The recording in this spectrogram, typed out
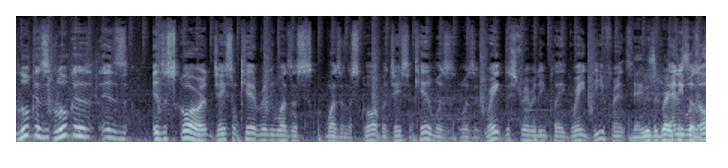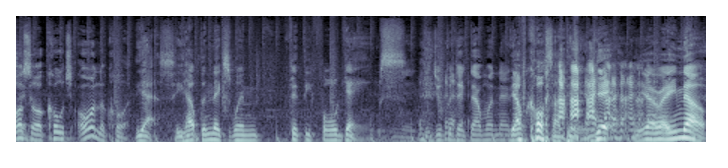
Lucas Lucas is is a scorer. Jason Kidd really wasn't wasn't a scorer, but Jason Kidd was was a great distributor. He played great defense. Yeah, he was a great and he was also a coach on the court. Yes, he helped the Knicks win 54 games. Did you predict that one? That Yeah, of course I did. Yeah, you already know.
